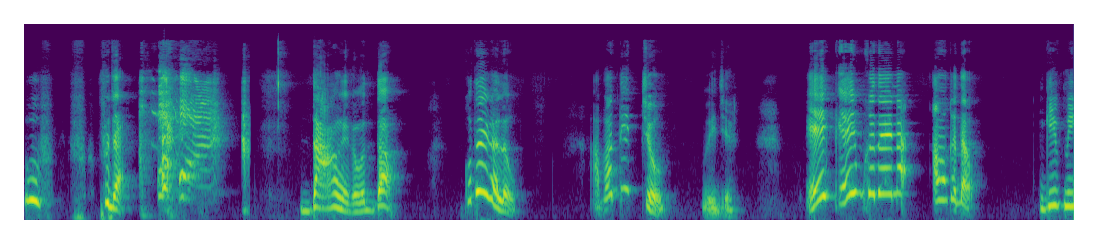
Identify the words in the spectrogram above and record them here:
উফ। যা দা হয়ে গেল দা কোথায় গেল? আবার দিচ্ছ? ওই যে। এই এই মুখে দেয় না আমাকে দাও। গিভ মি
